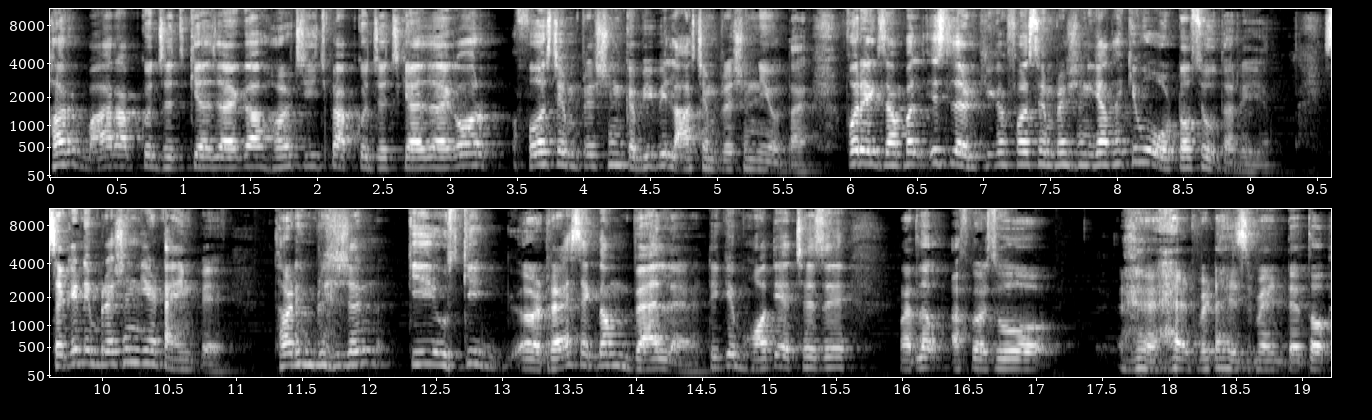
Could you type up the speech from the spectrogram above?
हर बार आपको जज किया जाएगा, हर चीज़ पे आपको जज किया जाएगा और फ़र्स्ट इंप्रेशन कभी भी लास्ट इंप्रेशन नहीं होता है। फॉर एग्ज़ाम्पल इस लड़की का फ़र्स्ट इंप्रेशन क्या था कि वो ऑटो से उतर रही है। सेकेंड इंप्रेशन ये टाइम पे थर्ड इंप्रेशन कि उसकी ड्रेस एकदम वेल है, ठीक है, बहुत ही अच्छे से मतलब ऑफकोर्स वो एडवर्टाइजमेंट है तो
